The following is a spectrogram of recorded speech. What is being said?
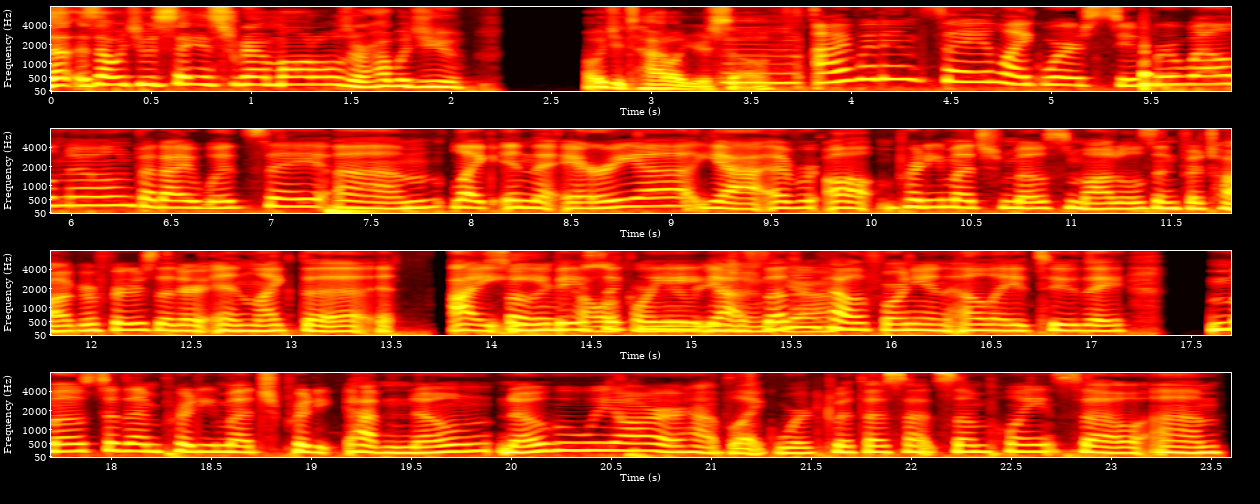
Is that is that what you would say, Instagram models, or how would you how would you title yourself? Mm, I wouldn't say like we're super well known, but I would say um like in the area, yeah, every, all, pretty much most models and photographers that are in like the IE Southern basically, yeah, Southern yeah. California and LA too. They most of them pretty much pretty have known know who we are or have like worked with us at some point. So um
